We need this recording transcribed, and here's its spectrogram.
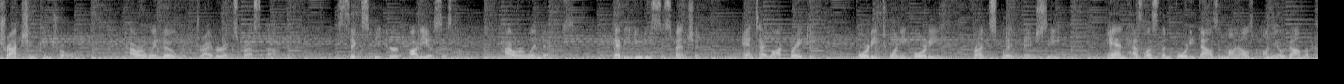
traction control, power window with driver express up, six speaker audio system, power windows, heavy duty suspension, anti lock braking, 40 20 40 front split bench seat, and has less than 40,000 miles on the odometer.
